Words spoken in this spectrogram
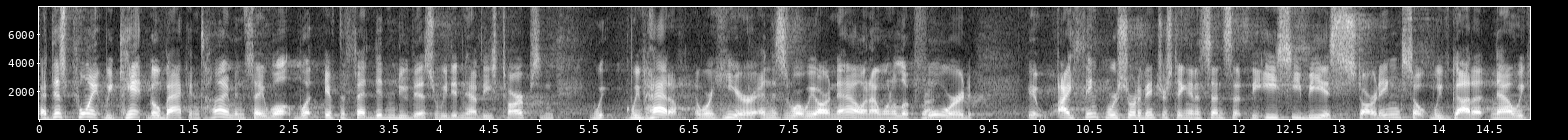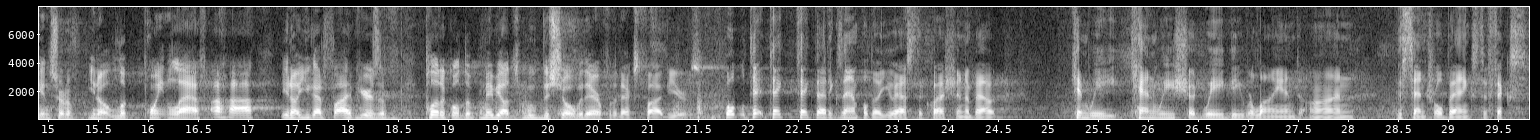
at this point, we can't go back in time and say, well, what if the Fed didn't do this or we didn't have these tarps and we, we've had them and we're here and this is where we are now and I want to look right. forward. It, I think we're sort of interesting in a sense that the ECB is starting, so we've got to now we can sort of you know look, point, and laugh. Aha! You know, you got five years of political. maybe I'll just move the show over there for the next five years. Well, take take that example though. You asked the question about can we, can we, should we be reliant on the central banks to fix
